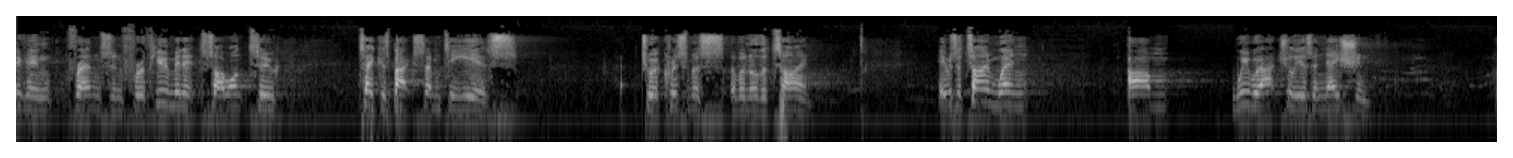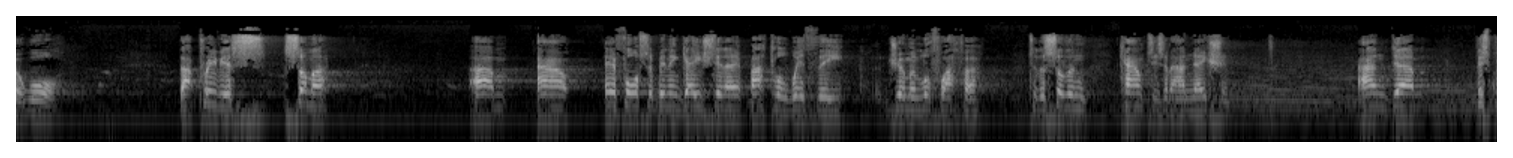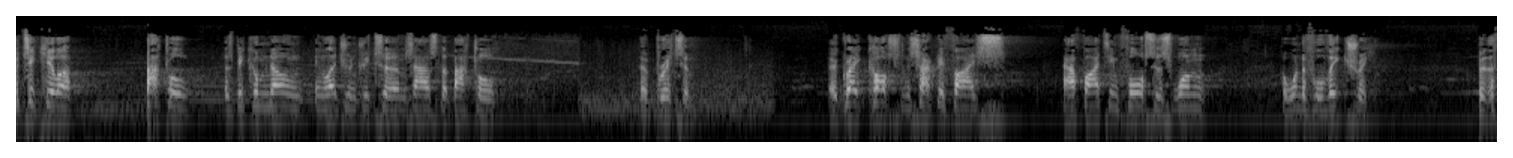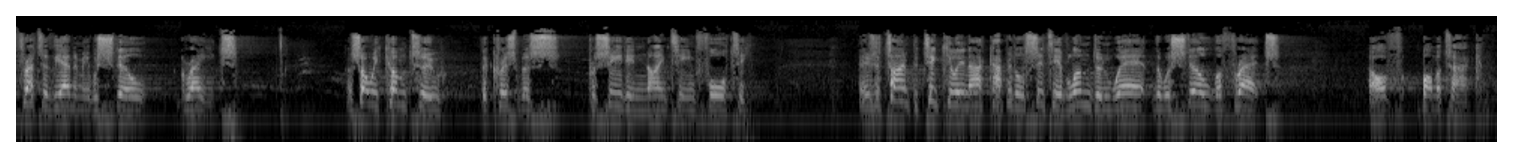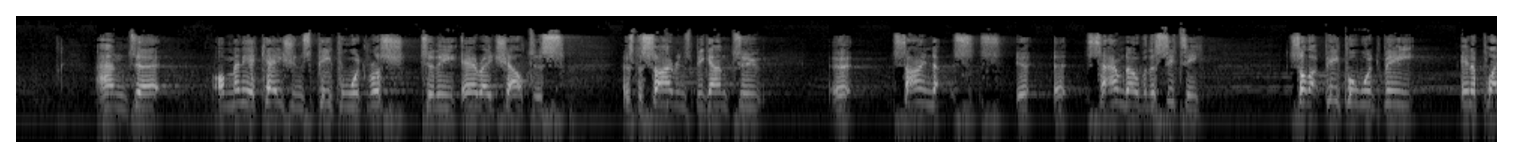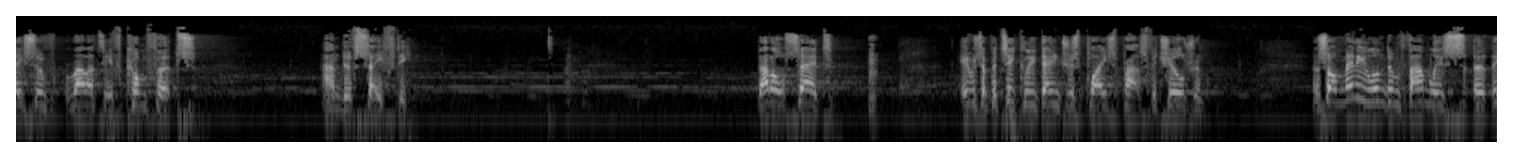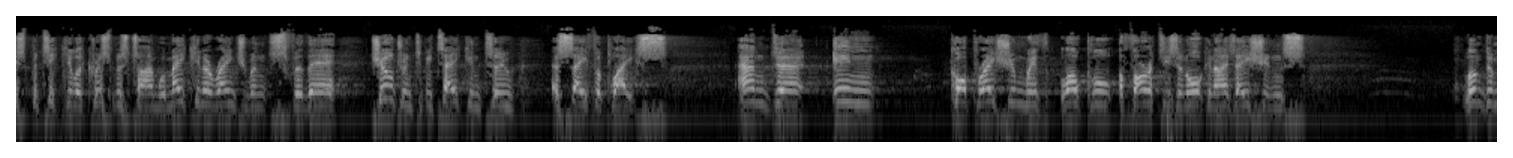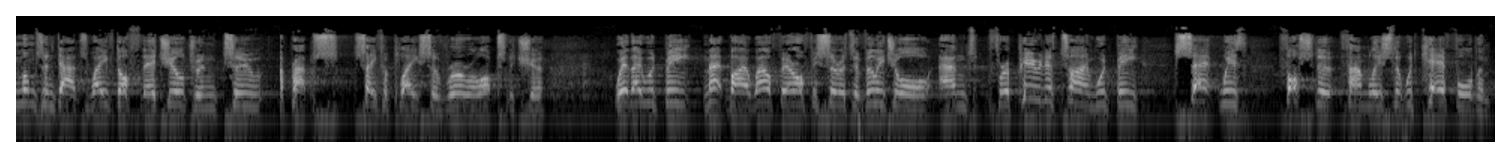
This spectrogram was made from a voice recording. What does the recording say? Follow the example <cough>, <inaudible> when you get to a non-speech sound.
Evening, friends, and for a few minutes I want to take us back 70 years to a Christmas of another time. It was a time when um, we were actually, as a nation, at war. That previous summer, um, our Air Force had been engaged in a battle with the German Luftwaffe to the southern counties of our nation. And um, this particular battle has become known in legendary terms as the Battle of Britain. At great cost and sacrifice, our fighting forces won a wonderful victory. But the threat of the enemy was still great. And so we come to the Christmas preceding 1940. And it was a time, particularly in our capital city of London, where there was still the threat of bomb attack. And uh, on many occasions, people would rush to the air raid shelters as the sirens began to uh, uh, uh, sound over the city so that people would be in a place of relative comfort and of safety. That all said, <clears throat> it was a particularly dangerous place, perhaps for children. And so many London families at this particular Christmas time were making arrangements for their children to be taken to a safer place. And uh, in cooperation with local authorities and organisations, London mums and dads waved off their children to a perhaps safer place of rural Oxfordshire where they would be met by a welfare officer at a village hall and for a period of time would be set with foster families that would care for them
